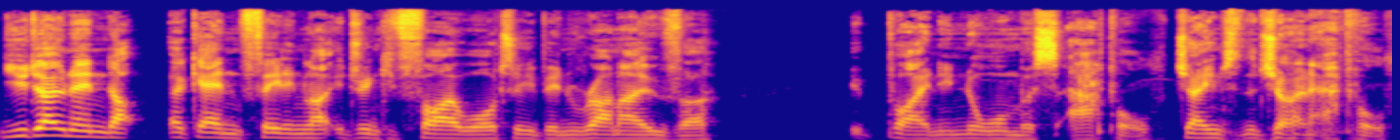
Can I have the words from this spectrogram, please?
You don't end up again feeling like you're drinking firewater, you've been run over by an enormous apple, James and the Giant Apple.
